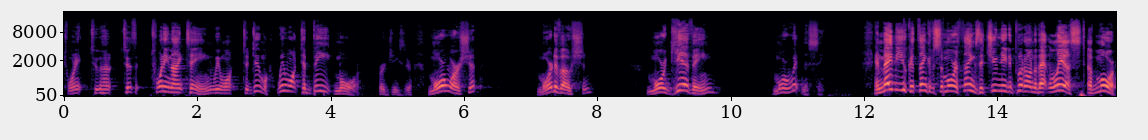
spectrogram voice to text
20, 2019, we want to do more. We want to be more for Jesus. More worship, more devotion, more giving, more witnessing. And maybe you could think of some more things that you need to put onto that list of more.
